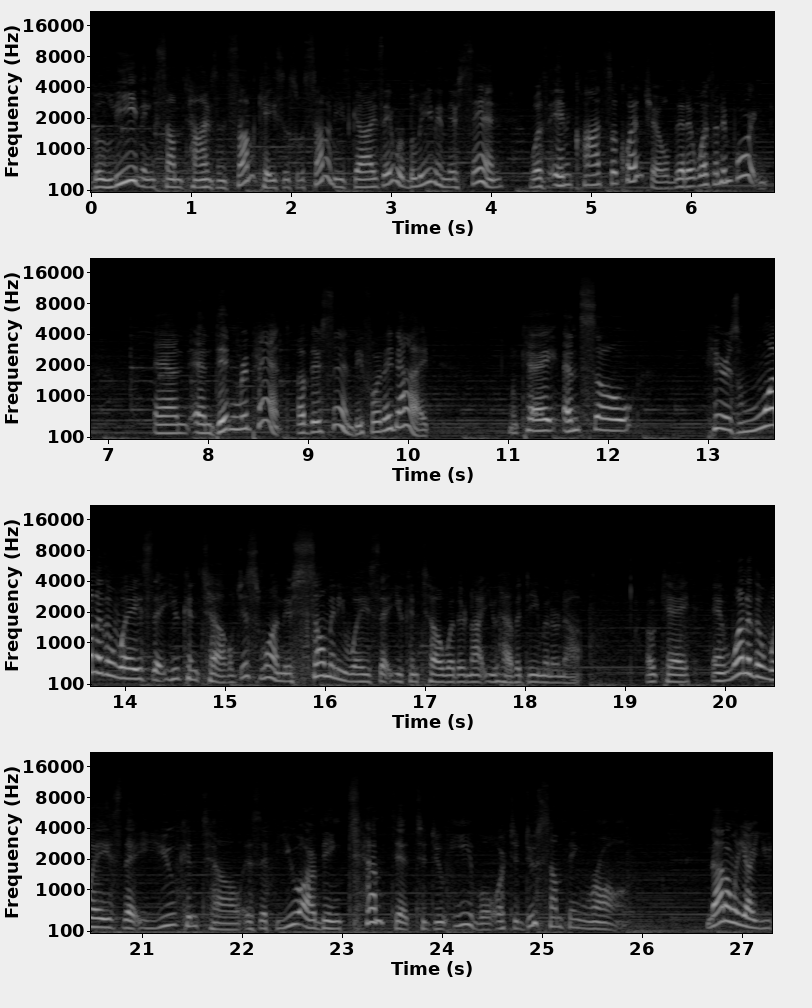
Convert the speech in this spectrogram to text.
believing sometimes in some cases with some of these guys they were believing their sin was inconsequential that it wasn't important and and didn't repent of their sin before they died. Okay? And so here's one of the ways that you can tell just one there's so many ways that you can tell whether or not you have a demon or not. Okay? And one of the ways that you can tell is if you are being tempted to do evil or to do something wrong not only are you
